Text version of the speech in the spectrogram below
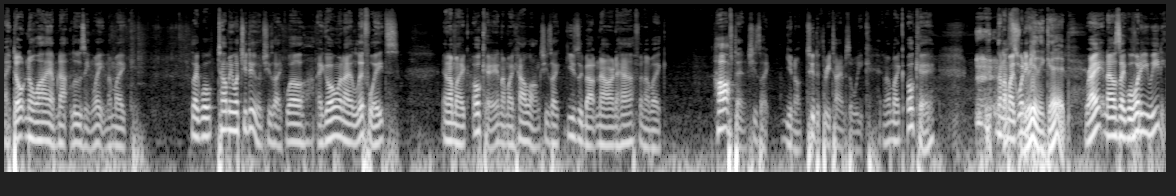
I don't know why I'm not losing weight. And I'm like like well tell me what you do. And she's like well I go and I lift weights. And I'm like okay. And I'm like how long? She's like usually about an hour and a half. And I'm like how often? She's like you know two to three times a week. And I'm like okay. And I'm like what you really good. right? And I was like, "Well, what are you eating?"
